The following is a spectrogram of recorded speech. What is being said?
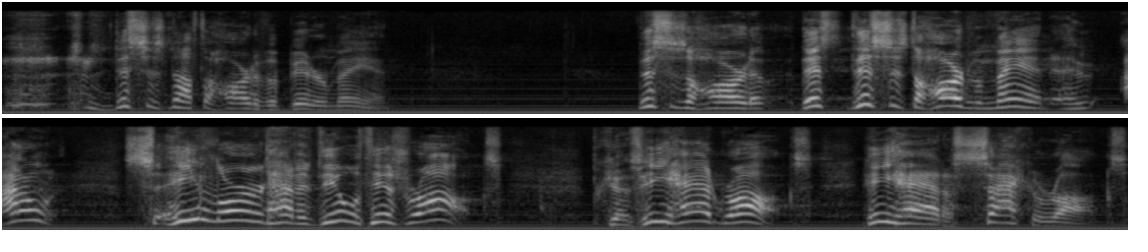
this is not the heart of a bitter man. This is a heart of this. This is the heart of a man who I don't. He learned how to deal with his rocks because he had rocks. He had a sack of rocks.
